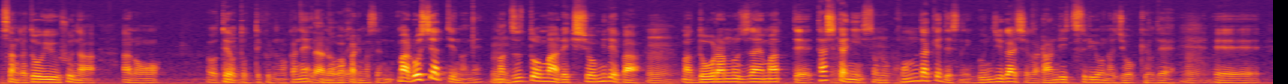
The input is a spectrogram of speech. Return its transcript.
さんがどういうふうなあの手を取ってくるのかね、あの分かりません、まあ、ロシアっていうのはね、まあ、ずっとまあ歴史を見れば、まあ、動乱の時代もあって確かにそのこんだけですね軍事会社が乱立するような状況で、えー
